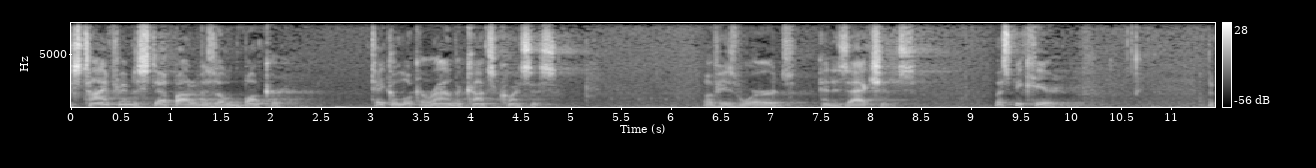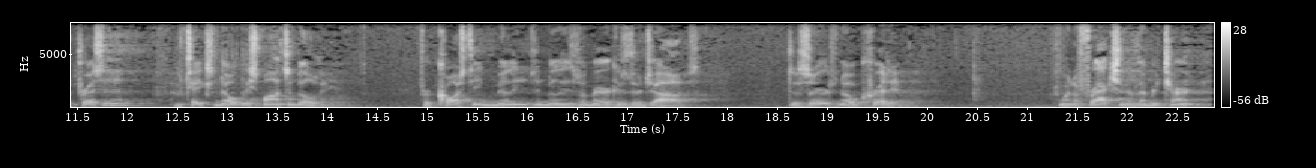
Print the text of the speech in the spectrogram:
It's time for him to step out of his own bunker, take a look around the consequences of his words and his actions. Let's be clear the president who takes no responsibility for costing millions and millions of Americans their jobs deserves no credit when a fraction of them return.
